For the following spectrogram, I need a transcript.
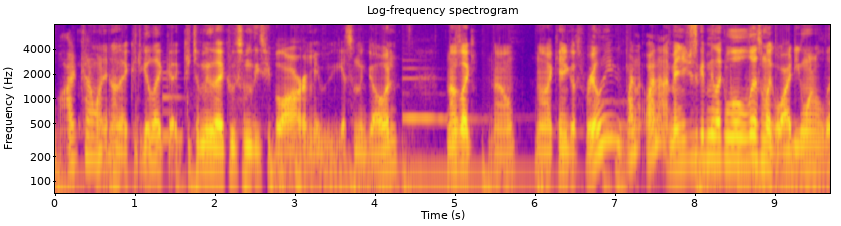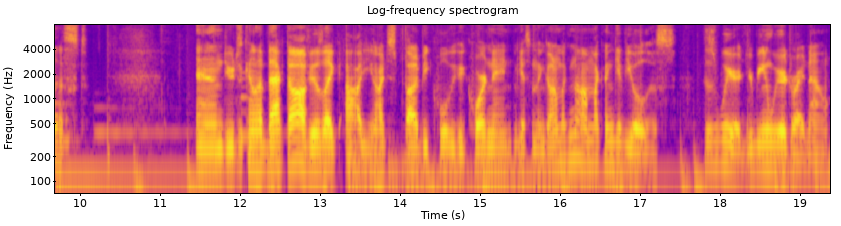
"Well, I kind of want to know that. Could you get like uh, could you tell me like who some of these people are, and maybe we can get something going?" And I was like, "No." No, I can't. He goes, really? Why not? Why not, man? You just give me like a little list. I'm like, why do you want a list? And dude just kind of backed off. He was like, ah, oh, you know, I just thought it'd be cool. We could coordinate and get something going. I'm like, no, I'm not gonna give you a list. This is weird. You're being weird right now.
